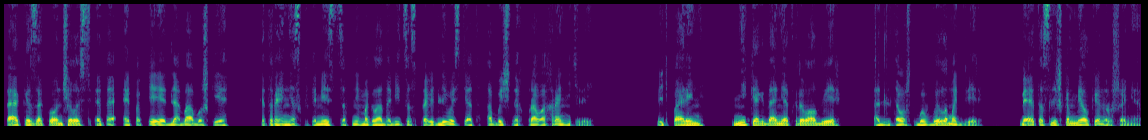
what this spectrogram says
Так и закончилась эта эпопея для бабушки, которая несколько месяцев не могла добиться справедливости от обычных правоохранителей. Ведь парень никогда не открывал дверь, а для того, чтобы выломать дверь, это слишком мелкое нарушение.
